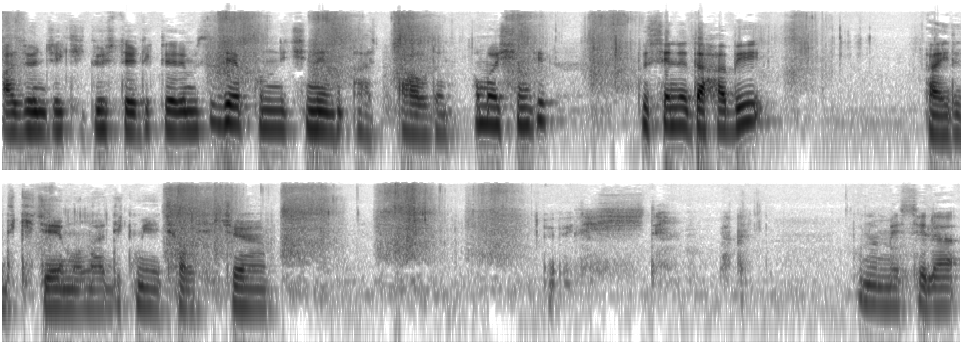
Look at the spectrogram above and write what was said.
Az önceki gösterdiklerimizi de bunun içinden aldım. Ama şimdi bu sene daha bir ayrı dikeceğim onları dikmeye çalışacağım. Öyle işte. Bakın. Bunun mesela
